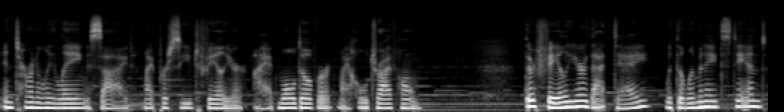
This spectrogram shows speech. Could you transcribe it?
internally laying aside my perceived failure I had mulled over my whole drive home. Their failure that day with the lemonade stand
